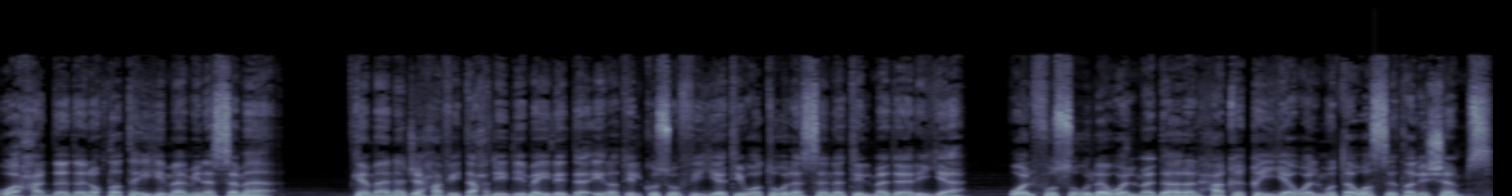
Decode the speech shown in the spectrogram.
وحدد نقطتيهما من السماء. كما نجح في تحديد ميل الدائرة الكسوفية وطول السنة المدارية والفصول والمدار الحقيقية والمتوسط للشمس.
